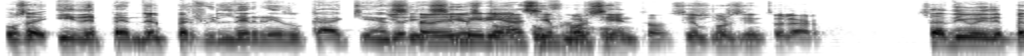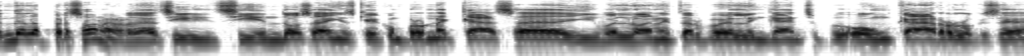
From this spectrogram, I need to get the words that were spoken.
O sea, y depende del perfil de riesgo de cada quien. Yo Si- también si diría todo tu flujo. 100%, 100% largo. O sea, digo, y depende de la persona, ¿verdad? Si, si en dos años quiere comprar una casa y bueno, lo van a necesitar por el enganche pues, o un carro, lo que sea.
